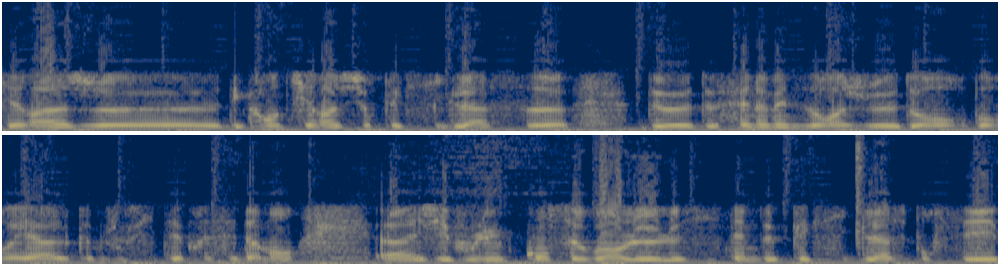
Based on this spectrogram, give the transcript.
tirages, euh, des grands tirages sur plexiglas euh, de, phénomènes orageux, d'aurores boréales, comme je vous citais précédemment. Euh, J'ai voulu concevoir le, système de plexiglas pour ces,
